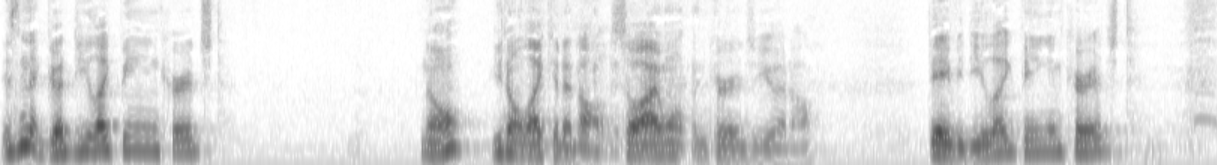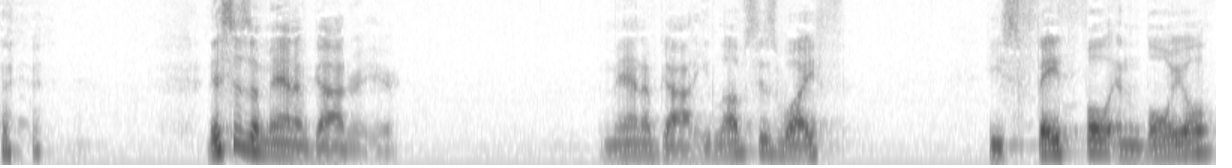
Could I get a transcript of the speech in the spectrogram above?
Isn't it good? Do you like being encouraged? No? You don't like it at all. So I won't encourage you at all. David, do you like being encouraged? this is a man of God right here. A man of God. He loves his wife, he's faithful and loyal.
